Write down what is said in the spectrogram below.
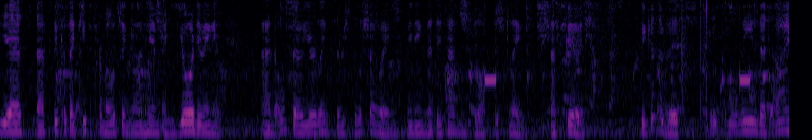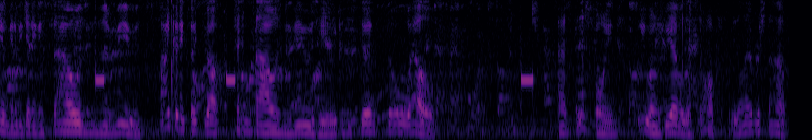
Yes, that's because I keep promoting on him and you're doing it. And also, your links are still showing, meaning that it hasn't blocked its links. That's good. Because of this, it will mean that I am going to be getting thousands of views. I could expect about 10,000 views here because it's doing so well. At this point, we won't be able to stop. It'll never stop.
